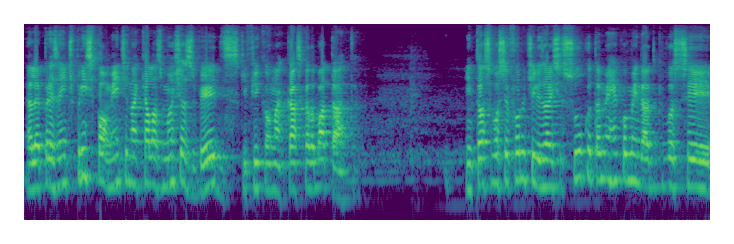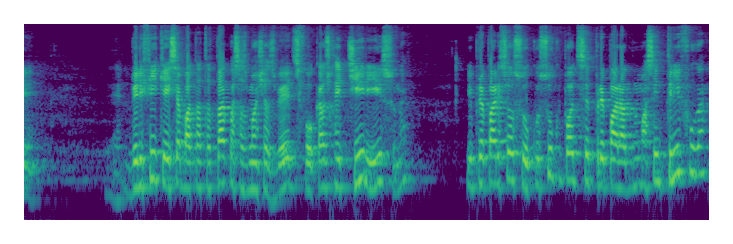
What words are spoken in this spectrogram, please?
Ela é presente principalmente naquelas manchas verdes que ficam na casca da batata. Então se você for utilizar esse suco, também é recomendado que você verifique aí se a batata está com essas manchas verdes, se for o caso, retire isso, né? E prepare seu suco. O suco pode ser preparado numa centrífuga,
